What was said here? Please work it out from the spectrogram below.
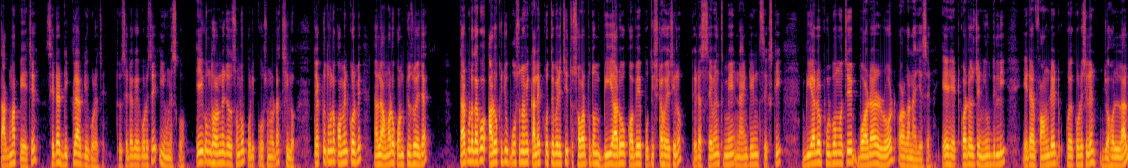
তাকমা পেয়েছে, সেটা ডিক্লেয়ার কে করেছে? তো সেটাকে করেছে? ইউনেস্কো। এইরকম ধরনের যত সম্ভব প্রশ্নটা ছিল। তো একটু তোমরা কমেন্ট করবে, নাহলে আমারও কনফিউজ হয়ে যায়। তারপরে দেখো আরও কিছু প্রশ্ন আমি কালেক্ট করতে পেরেছি। তো সবার প্রথম বিআরও কবে প্রতিষ্ঠা হয়েছিল? তো এটা সেভেন্থ মে নাইনটিন সিক্সটি বিআরওর ফুল ফর্ম হচ্ছে বর্ডার রোড অর্গানাইজেশন এর হেডকোয়ার্টার হচ্ছে নিউ দিল্লি এটার ফাউন্ডেড করেছিলেন? জওহরলাল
